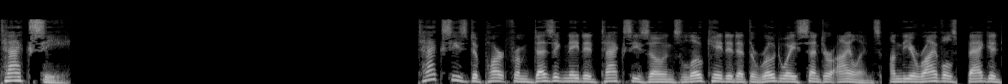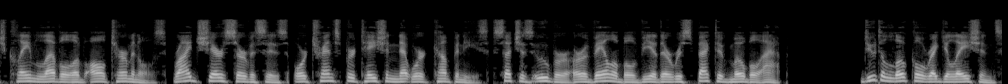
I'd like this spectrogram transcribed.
Taxi Taxis depart from designated taxi zones located at the roadway center islands, on the arrivals, baggage claim level of all terminals. Ride-share services or transportation network companies such as Uber are available via their respective mobile app. Due to local regulations,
